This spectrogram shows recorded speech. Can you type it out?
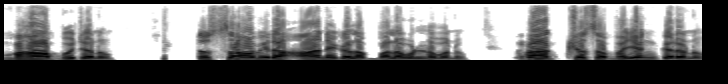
ಮಹಾಭುಜನು, ಹತ್ತು ಸಾವಿರ ಆನೆಗಳ ಬಲವುಳ್ಳವನು, ರಾಕ್ಷಸ ಭಯಂಕರನು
